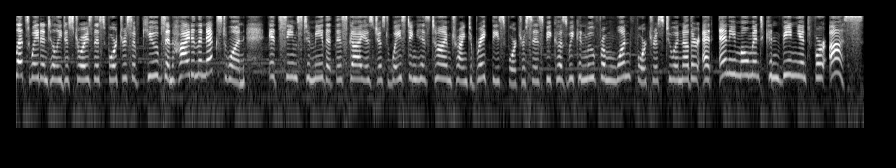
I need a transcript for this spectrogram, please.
Let's wait until he destroys this fortress of cubes and hide in the next one. It seems to me that this guy is just wasting his time trying to break these fortresses because we can move from one fortress to another at any moment convenient for us.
